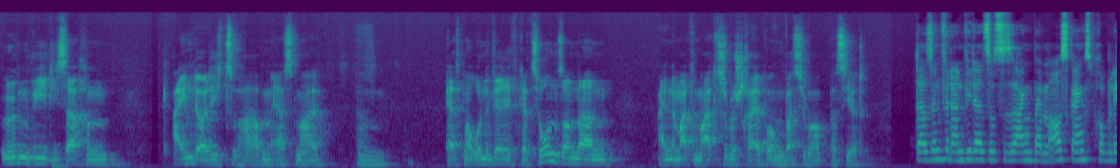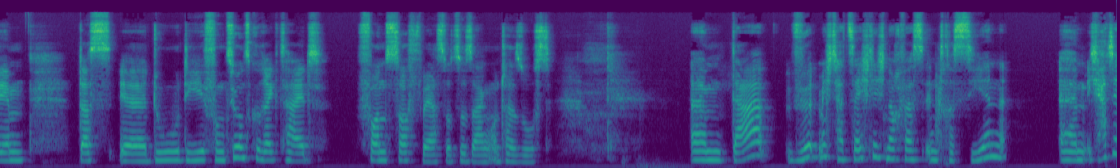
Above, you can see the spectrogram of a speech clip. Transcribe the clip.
irgendwie die Sachen eindeutig zu haben, erstmal. Ähm, erstmal ohne Verifikation, sondern eine mathematische Beschreibung, was überhaupt passiert. Da sind wir dann wieder sozusagen beim Ausgangsproblem, dass äh, du die Funktionskorrektheit von Software sozusagen untersuchst. Ähm, da würde mich tatsächlich noch was interessieren. Ähm, ich hatte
